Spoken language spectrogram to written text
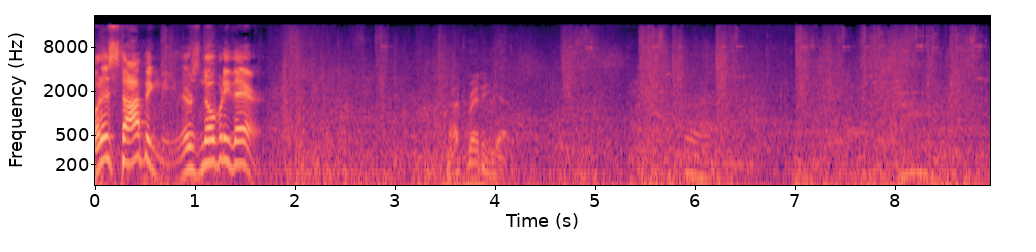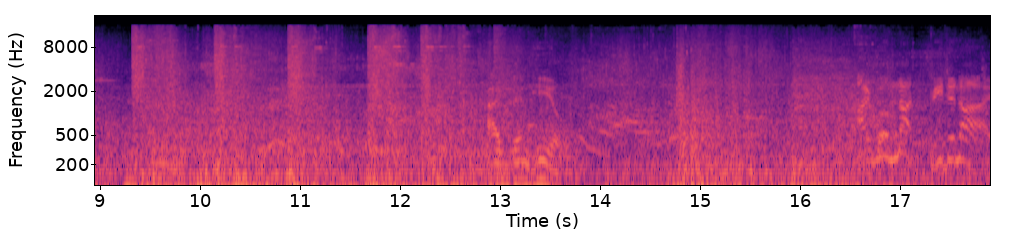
What is stopping me? There's nobody there. Not ready yet. I've been healed. I will not be denied.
